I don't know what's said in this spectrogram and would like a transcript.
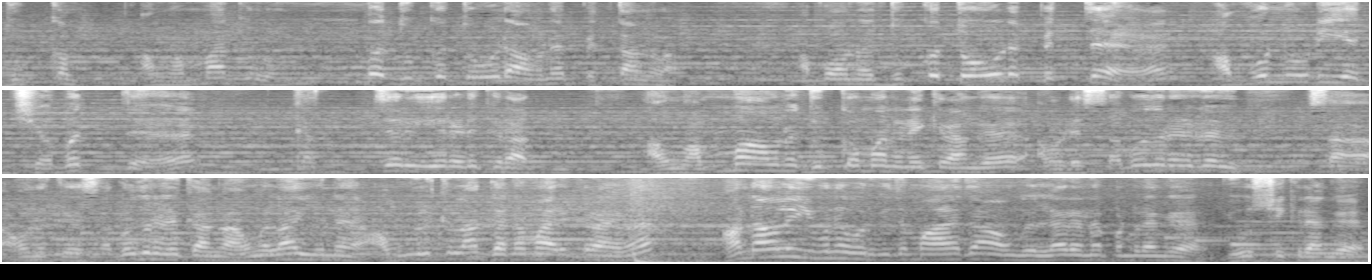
துக்கம். அவங்க அம்மாவுக்கு ரொம்ப துக்கத்தோடு அவனை பெத்தாங்களாம். அப்போ அவனை துக்கத்தோட பெத்த அவனுடைய ஜெபத்தை கத்தர் ஏறெடுக்கிறார். அவங்க அம்மா அவனை துக்கமாக நினைக்கிறாங்க. அவனுடைய சகோதரர்கள் ச- அவனுக்கு சகோதரர் இருக்காங்க. அவங்கெல்லாம் இவனை அவங்களுக்கெல்லாம் கனமாக இருக்கிறாங்க. ஆனாலும் இவனை ஒரு விதமாக தான் அவங்க எல்லாரும் என்ன பண்ணுறாங்க யோசிக்கிறாங்க.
